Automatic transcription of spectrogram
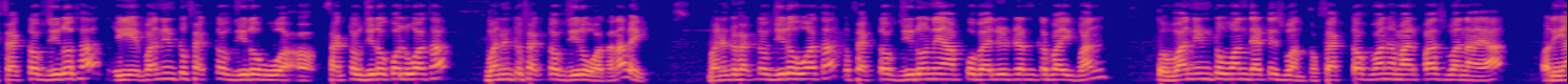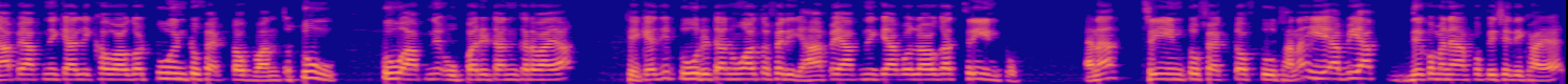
फैक्ट ऑफ़ ज़ीरो था तो ये one into fact of zero हुआ फैक्ट ऑफ़ ज़ीरो कॉल हुआ था one into fact of zero हुआ था ना भाई one into fact of zero हुआ था तो फैक्ट ऑफ़ ज़ीरो ने आपको वैल्यू रिटर्न करवाई वन तो one into one that is one तो फैक्ट ऑफ़ वन हमारे पास वन आया और यहाँ पे आपने क्या लिखा हुआ होगा? Two into fact of one तो टू टू आपने ऊपर रिटर्न करवाया। ठीक है जी? टू रिटर्न हुआ तो फिर यहाँ पे आपने क्या बोला होगा? थ्री इंटू है ना? Three into fact of two था ना? ये अभी आप, देखो मैंने आपको पीछे दिखाया है।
